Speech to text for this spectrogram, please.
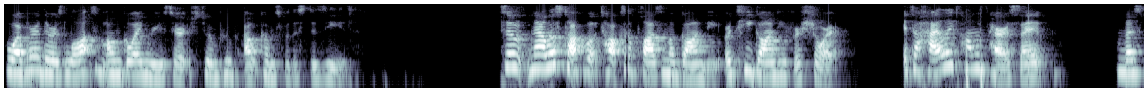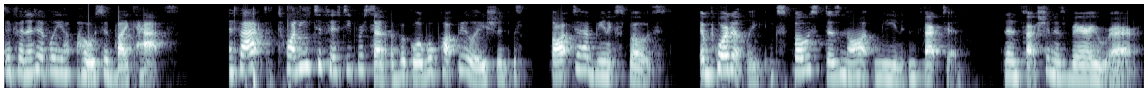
However, there is lots of ongoing research to improve outcomes for this disease. So now let's talk about Toxoplasma gondii, or T. gondii for short. It's a highly common parasite is definitively hosted by cats. In fact, 20 to 50% of the global population is thought to have been exposed. Importantly, exposed does not mean infected. An infection is very rare.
